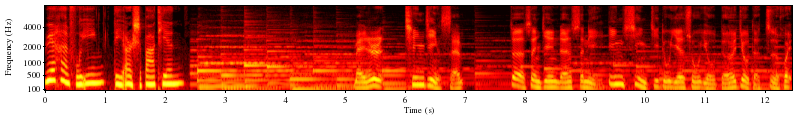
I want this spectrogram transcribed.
约翰福音第二十八天，每日亲近神，这圣经能使你因信基督耶稣有得救的智慧。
